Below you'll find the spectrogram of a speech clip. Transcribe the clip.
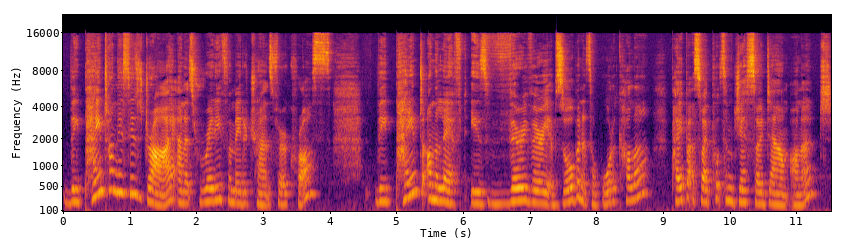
the paint on this is dry and it's ready for me to transfer across. The paint on the left is very, very absorbent. It's a watercolor paper. So I put some gesso down on it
